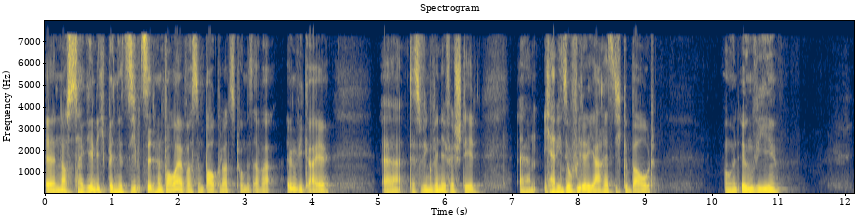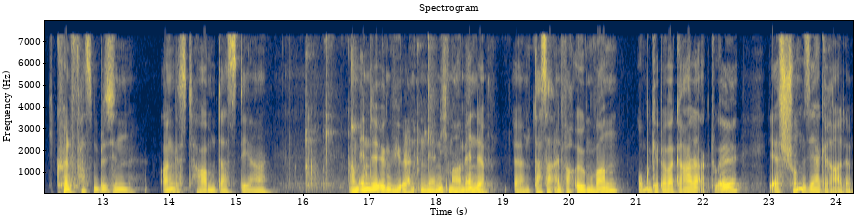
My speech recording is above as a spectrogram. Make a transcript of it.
äh, Nostalgie. Ich bin jetzt 17 und baue einfach so einen Bauklotzturm, ist aber irgendwie geil. Äh, deswegen, wenn ihr versteht, äh, ich habe ihn so viele Jahre jetzt nicht gebaut. Und irgendwie, ich könnte fast ein bisschen Angst haben, dass der am Ende irgendwie, oder ne, nicht mal am Ende, ähm, dass er einfach irgendwann umgibt. Aber gerade aktuell, der ist schon sehr gerade.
